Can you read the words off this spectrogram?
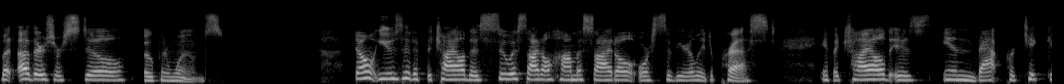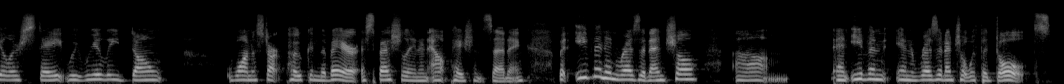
but others are still open wounds. Don't use it if the child is suicidal homicidal or severely depressed. If a child is in that particular state we really don't want to start poking the bear especially in an outpatient setting. But even in residential um, and even in residential with adults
